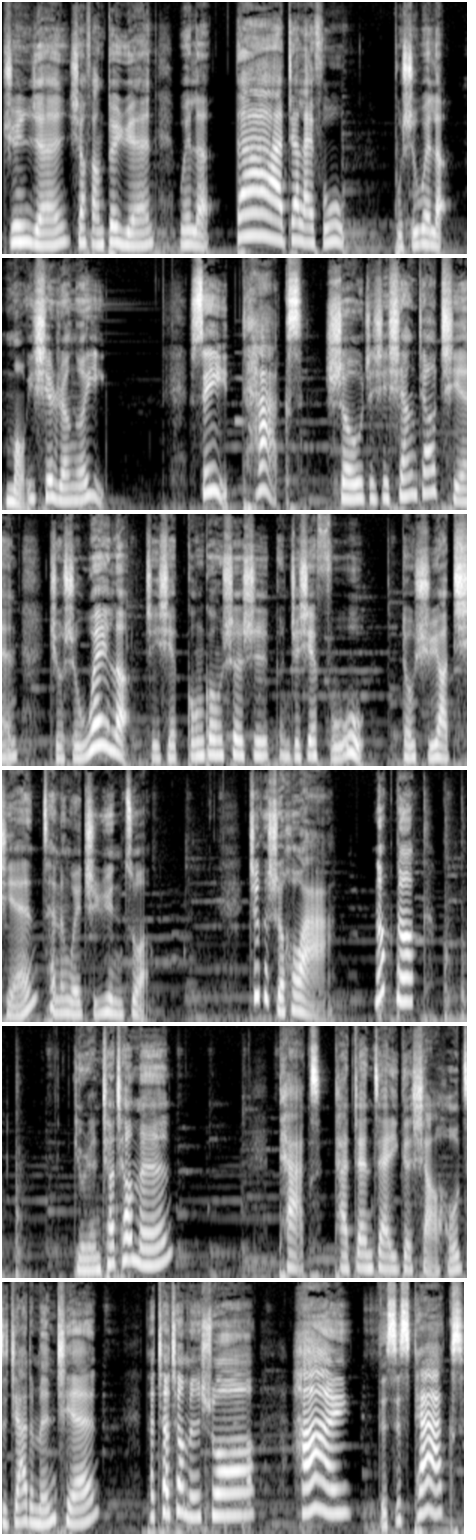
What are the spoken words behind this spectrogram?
军人、消防队员为了大家来服务，不是为了某一些人而已。所以 tax 收这些香蕉钱，就是为了这些公共设施跟这些服务都需要钱才能维持运作。这个时候啊，knock knock，有人敲敲门。Tax 他站在一个小猴子家的门前，他敲敲门说：“Hi, this is Tax.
